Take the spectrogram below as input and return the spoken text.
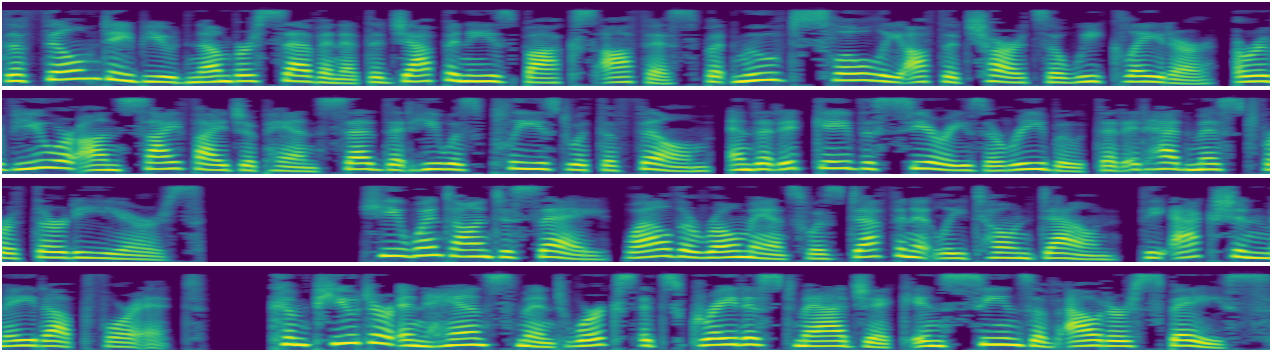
The film debuted number 7 at the Japanese box office but moved slowly off the charts a week later. A reviewer on Sci-Fi Japan said that he was pleased with the film, and that it gave the series a reboot that it had missed for 30 years. He went on to say, while the romance was definitely toned down, the action made up for it. Computer enhancement works its greatest magic in scenes of outer space,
